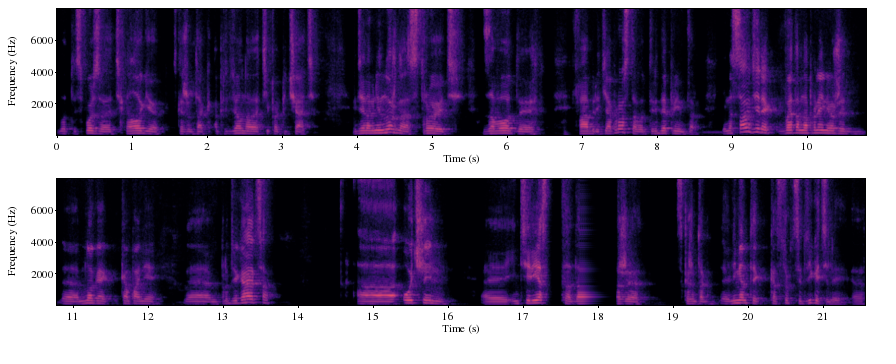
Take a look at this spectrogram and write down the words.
вот используя технологию, скажем так, определенного типа печати, где нам не нужно строить заводы, фабрики, а просто вот 3D-принтер. И на самом деле в этом направлении уже э, много компаний э, продвигаются. А, очень интересно даже, скажем так, элементы конструкции двигателей э,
